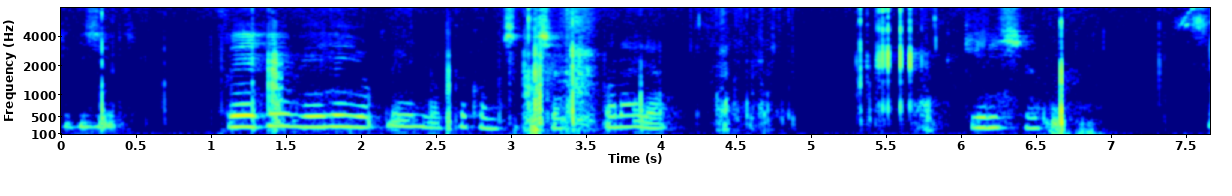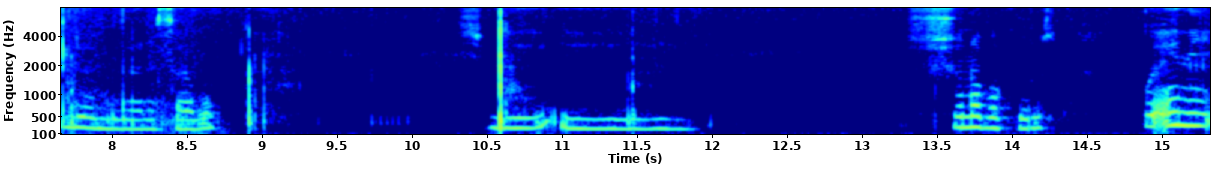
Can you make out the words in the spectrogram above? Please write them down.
gidecek. VH VH yapmayın.com çıkacak. Onayla. Giriş yap. Siliyorum ben hesabı. Şimdi eee, şuna bakıyoruz. Bu en iyi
